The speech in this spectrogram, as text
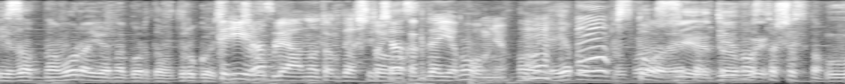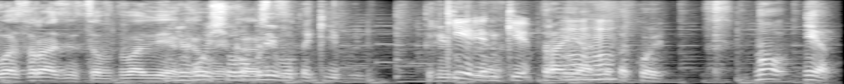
из одного района города в другой. 3 Сейчас- рубля оно тогда стоило, сейчас, когда я ну, помню. ну, я помню 100, подожди, это в это вы- 96-м. У вас разница в два У века, него мне еще рубли кажется. вот такие были. Три Керенки. Трояк вот такой. Ну, нет.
